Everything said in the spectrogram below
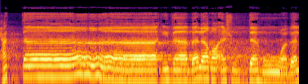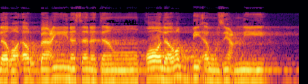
حتى إذا بلغ أشده وبلغ أربعين سنة قال رب أوزعني.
